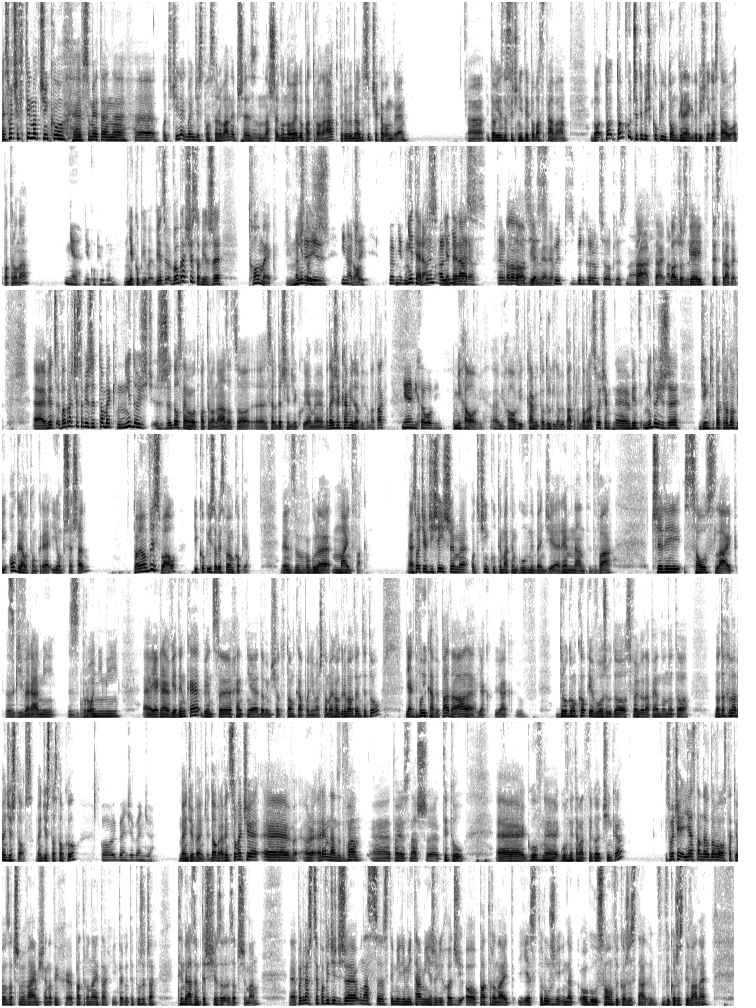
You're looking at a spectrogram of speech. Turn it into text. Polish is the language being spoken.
Słuchajcie, w tym odcinku, w sumie ten odcinek będzie sponsorowany przez naszego nowego patrona, który wybrał dosyć ciekawą grę. I to jest dosyć nietypowa sprawa, bo to, Tomku, czy ty byś kupił tą grę, gdybyś nie dostał od patrona? Nie, nie kupiłbym. Nie kupiłbym. Więc wyobraźcie sobie, że Tomek nie znaczy, dość... Inaczej. No, Pewnie kupiłbym, nie teraz, ale nie teraz. Nie teraz. No, no, no, teraz wiem, jest wiem, wiem. Zbyt, zbyt gorący okres na. Tak, tak. na Baldur's to, Gate, to... te sprawy. E, więc wyobraźcie sobie, że Tomek nie dość, że dostał ją od patrona, za co e, serdecznie dziękujemy, bodajże Kamilowi chyba, tak? Nie, Michałowi. Michałowi. E, Michałowi, Kamil to drugi nowy patron. Dobra, słuchajcie, e, więc nie dość, że dzięki patronowi ograł tą grę i ją przeszedł, to ją wysłał i kupił sobie swoją kopię. Więc w ogóle mindfuck. Słuchajcie, w dzisiejszym odcinku tematem głównym będzie Remnant 2, czyli Souls-like z giverami, z brońmi. E, ja grałem w jedynkę, więc e, chętnie dowiem się od Tomka, ponieważ Tomek ogrywał ten tytuł. Jak dwójka wypada, ale jak, jak drugą kopię włożył do swojego napędu, no to, no to chyba będziesz tos. Będziesz tos, Tomku? Oj, będzie, będzie. Będzie, będzie. Dobra, więc słuchajcie, e, Remnant 2 e, to jest nasz e, tytuł, e, główny, główny temat tego odcinka. Słuchajcie, ja standardowo ostatnio zatrzymywałem się na tych patronajtach i tego typu rzeczach. Tym razem też się zatrzymam. E, ponieważ chcę powiedzieć, że u nas z tymi limitami, jeżeli chodzi o Patronite, jest różnie i na ogół są wykorzystywane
